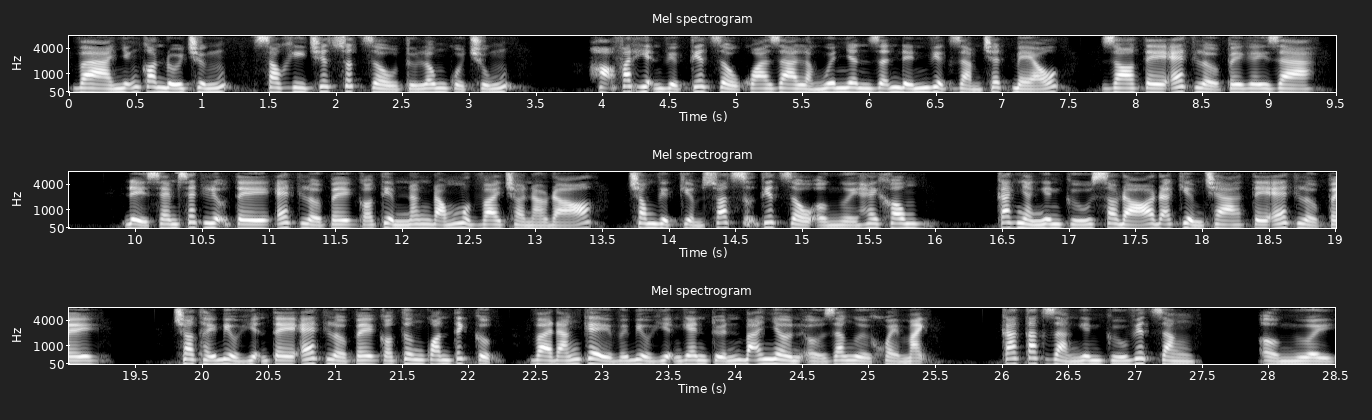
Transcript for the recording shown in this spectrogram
và những con đối chứng sau khi chiết xuất dầu từ lông của chúng. Họ phát hiện việc tiết dầu qua da là nguyên nhân dẫn đến việc giảm chất béo do TSLP gây ra. Để xem xét liệu TSLP có tiềm năng đóng một vai trò nào đó trong việc kiểm soát sự tiết dầu ở người hay không. Các nhà nghiên cứu sau đó đã kiểm tra TSLP, cho thấy biểu hiện TSLP có tương quan tích cực và đáng kể với biểu hiện gen tuyến bã nhờn ở da người khỏe mạnh. Các tác giả nghiên cứu viết rằng, ở người,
